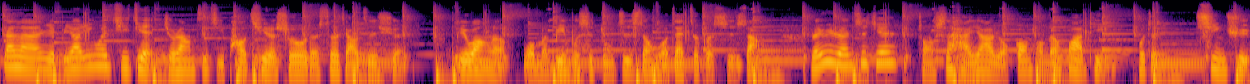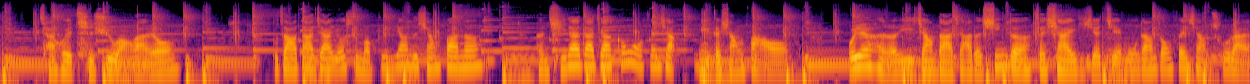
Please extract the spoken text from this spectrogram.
当然，也不要因为极简就让自己抛弃了所有的社交资讯。别忘了，我们并不是独自生活在这个世上，人与人之间总是还要有共同的话题或者兴趣，才会持续往来哦。不知道大家有什么不一样的想法呢？很期待大家跟我分享你的想法哦。我也很乐意将大家的心得在下一集的节目当中分享出来，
